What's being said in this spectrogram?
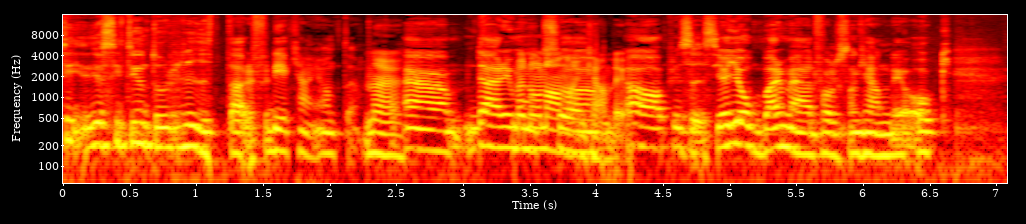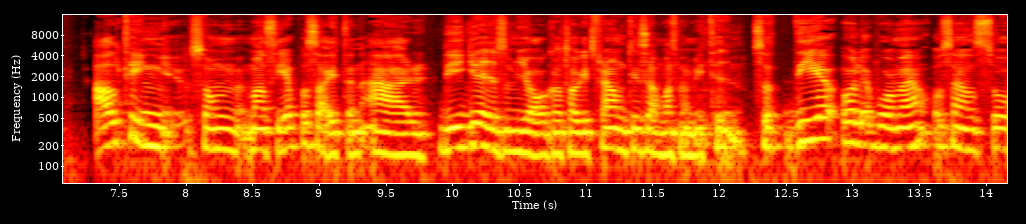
jag sitter ju inte och ritar för det kan jag inte. Nej. Eh, däremot Men någon så, annan kan det. Ja, precis. Jag jobbar med folk som kan det och allting som man ser på sajten är, det är grejer som jag har tagit fram tillsammans med mitt team. Så det håller jag på med och sen så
